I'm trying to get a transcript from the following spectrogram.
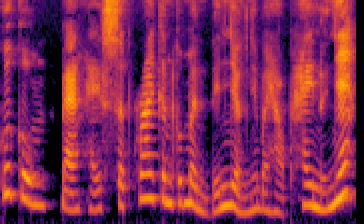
Cuối cùng, bạn hãy subscribe kênh của mình để nhận những bài học hay nữa nhé.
